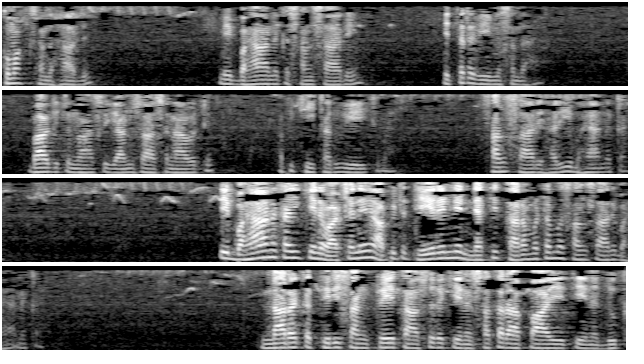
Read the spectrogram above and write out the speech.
කොමක් සඳහාද මේ භයානක සංසාරයෙන් ඈතර වීම සඳහා භාග්‍යතුන් වහන්සේගේ අනුශාසනාවට අපි කීකරු විය යුතුයි. සංසාරේ හරිය භයානකයි. ඒ භයානකයි කියන වචනේ අපිට තේරෙන්නේ නැති තරමටම සංසාරේ භයානකයි. නරක තිරිසං പ്രേත අසුර කියන සතර අපායේ තියෙන දුක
